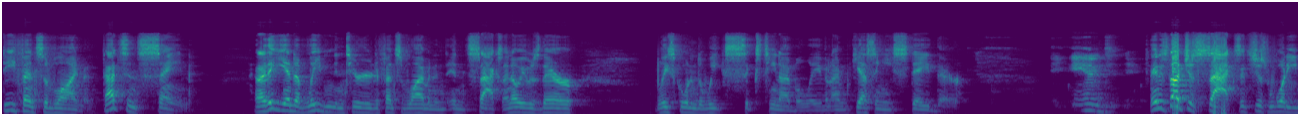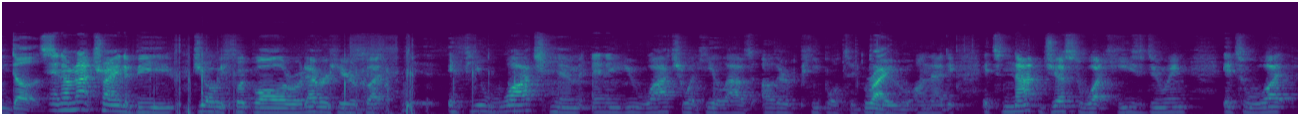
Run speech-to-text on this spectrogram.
defensive lineman. That's insane. And I think he ended up leading interior defensive lineman in, in sacks. I know he was there at least going into week 16, I believe, and I'm guessing he stayed there. and And it's not just sacks; it's just what he does. and I'm not trying to be Joey football or whatever here, but if you watch him and you watch what he allows other people to do Right. on that, it's not just what he's doing; it's what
